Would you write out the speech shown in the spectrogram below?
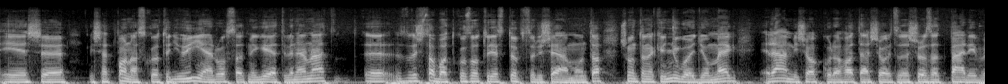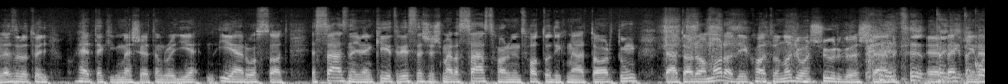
és, és hát panaszkodott, hogy ő ilyen rosszat még életében nem lát, ö, és szabadkozott, hogy ezt többször is elmondta, és mondta neki, hogy nyugodjon meg, rám is akkora hatása volt ez a sorozat pár évvel ezelőtt, hogy hetekig meséltem róla, hogy ilyen, ilyen rosszat. Ez 142 részes, és már a 136-nál tartunk, tehát arra a maradék hatra nagyon sürgősen ö, be kéne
